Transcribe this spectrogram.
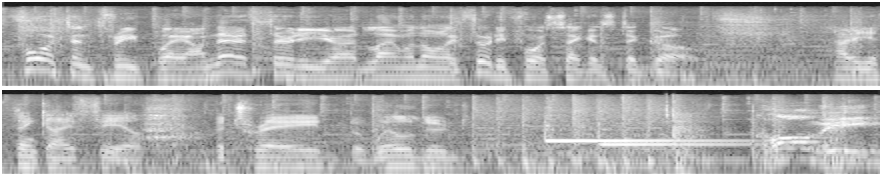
fourth and three play on their 30-yard line with only 34 seconds to go. How do you think I feel? Betrayed, bewildered? Call me.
